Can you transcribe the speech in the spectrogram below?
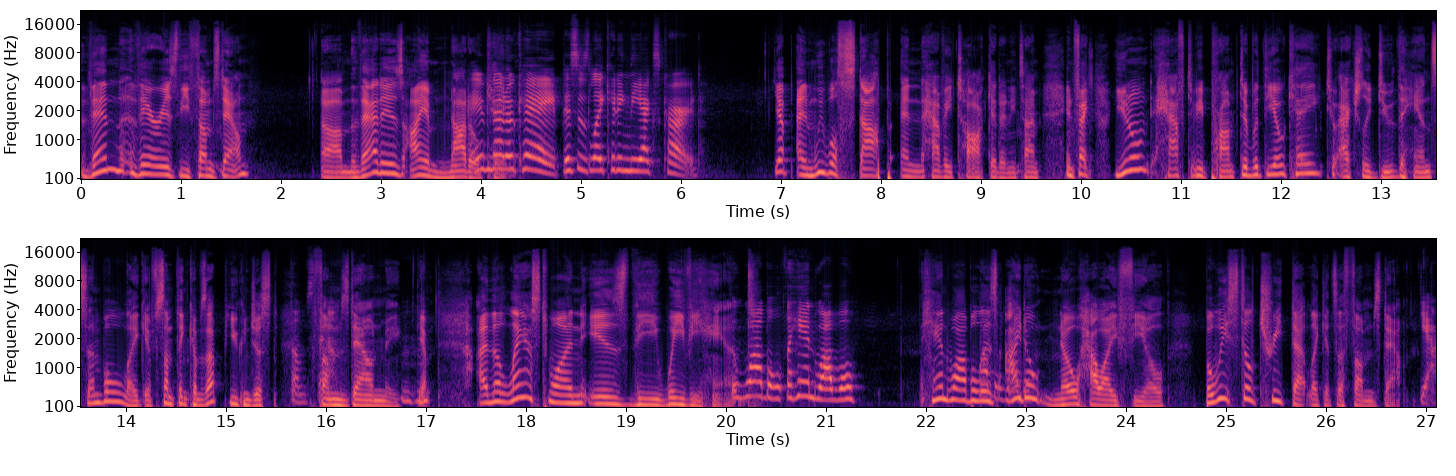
Then there is the thumbs down. Um, that is, I am not okay. I'm not okay. This is like hitting the X card. Yep, and we will stop and have a talk at any time. In fact, you don't have to be prompted with the okay to actually do the hand symbol. Like if something comes up, you can just Thumbs down. Mm-hmm. me. Yep. And the last one is the wavy hand. The wobble, the hand wobble. hand wobble is Wobble, I don't know how I feel, but we still treat that like it's a thumbs down. Yeah.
